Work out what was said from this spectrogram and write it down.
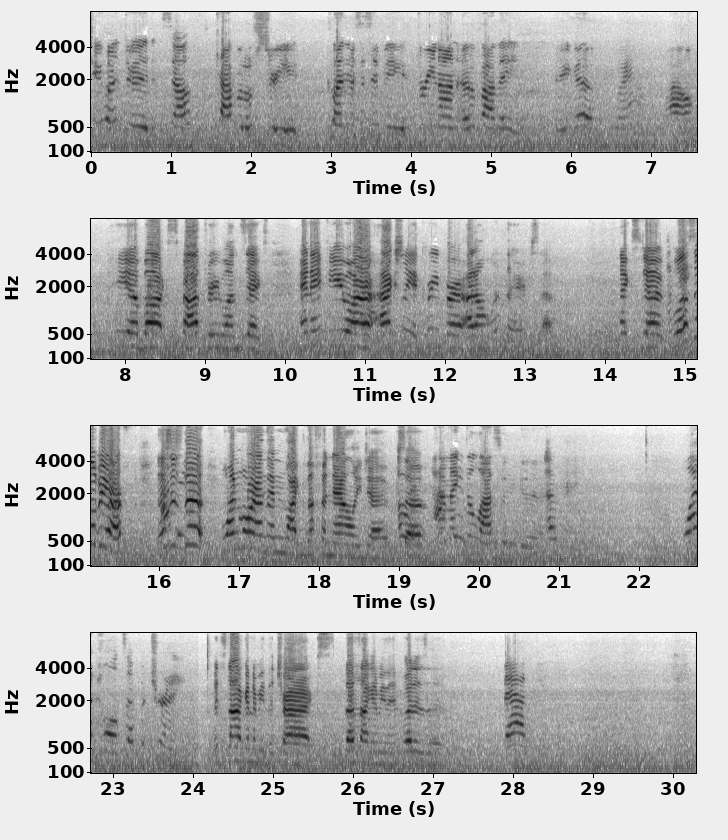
200 South Capitol Street, Clinton, Mississippi, 39058. There you go. Wow. Wow. PO Box 5316. And if you are actually a creeper, I don't live there, so. Next joke. Well, this will be our. This is the one more and then like the finale joke. Oh, so, I make the last one good. Okay. What holds up a train? it's not going to be the tracks. That's not going to be the. What is it? Bad people.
